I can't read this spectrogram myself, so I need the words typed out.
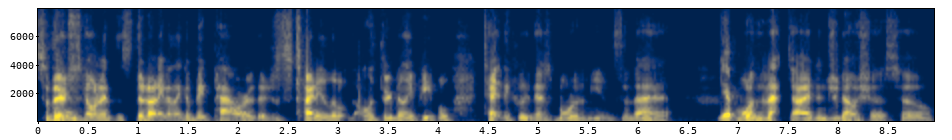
So they're Okay. just going into this. They're not even like a big power. They're just tiny little, only three million people. Technically, there's more than mutants than that. Yep. More than that died in Genosha. So,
